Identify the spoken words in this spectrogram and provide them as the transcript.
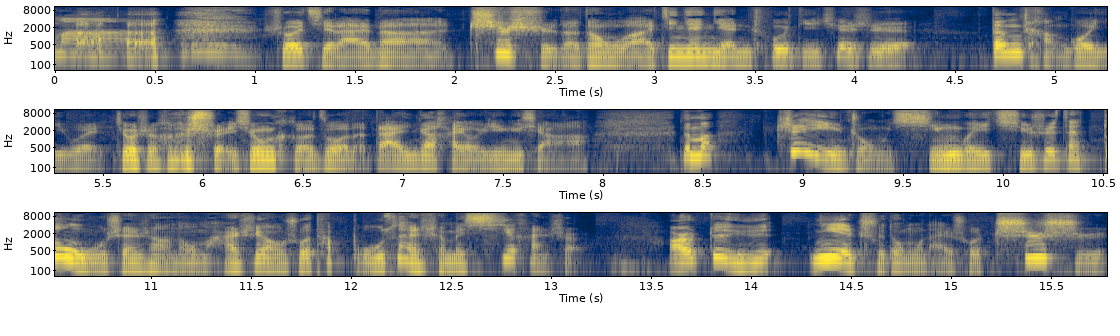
吗？说起来呢，吃屎的动物啊，今年年初的确是登场过一位，就是和水兄合作的，大家应该还有印象啊。那么这种行为，其实在动物身上呢，我们还是要说它不算什么稀罕事儿。而对于啮齿动物来说，吃食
